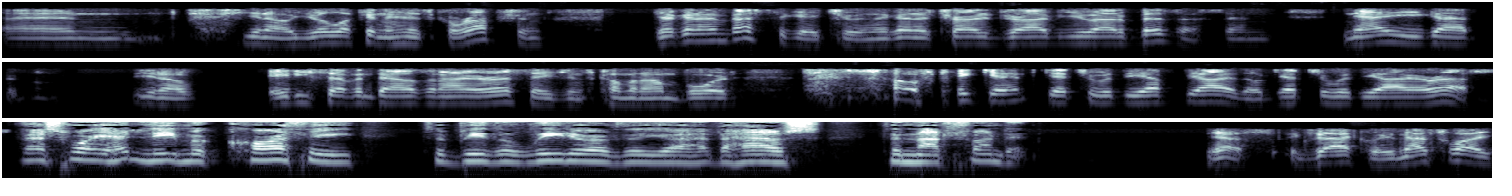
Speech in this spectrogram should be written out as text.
and you know you're looking at his corruption, they're going to investigate you and they're going to try to drive you out of business. And now you got, you know, 87,000 IRS agents coming on board. So if they can't get you with the FBI, they'll get you with the IRS. That's why you need McCarthy to be the leader of the uh, the House to not fund it. Yes, exactly. And that's why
